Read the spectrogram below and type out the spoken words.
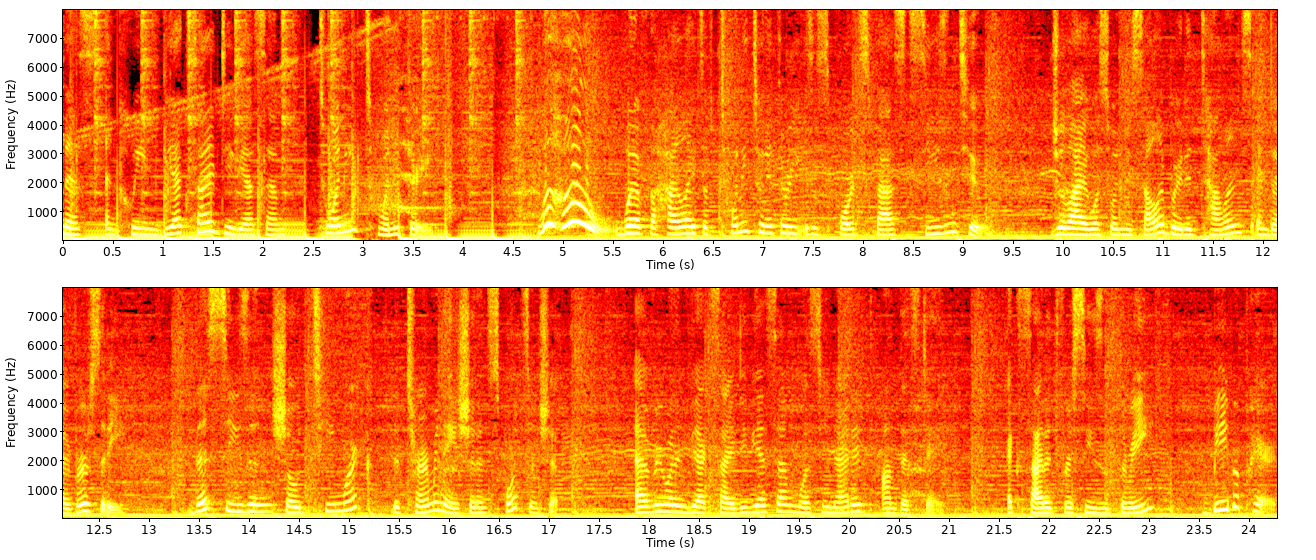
Miss, and Queen VXI DVSM 2023. Woohoo! One of the highlights of 2023 is a Sports Fest Season 2. July was when we celebrated talents and diversity. This season showed teamwork, determination, and sportsmanship. Everyone in VXI DVSM was united on this day. Excited for season 3? Be prepared.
